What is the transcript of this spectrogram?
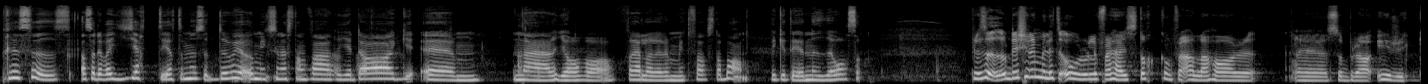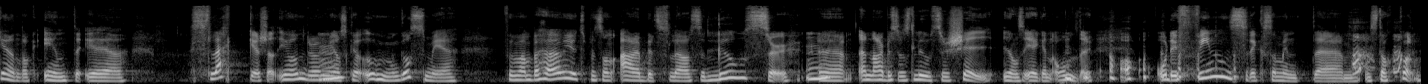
Precis. Alltså det var jätte, jättemysigt. Du och jag umgicks nästan varje dag eh, när jag var föräldraledig med mitt första barn. Vilket är nio år sedan. Precis, och det känner jag mig lite orolig för här i Stockholm för alla har eh, så bra yrken och inte är slackers. Jag undrar om mm. jag ska umgås med för man behöver ju typ en sån arbetslös loser, mm. eh, en arbetslös loser-tjej i ens egen ålder. ja. Och det finns liksom inte eh, i Stockholm.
